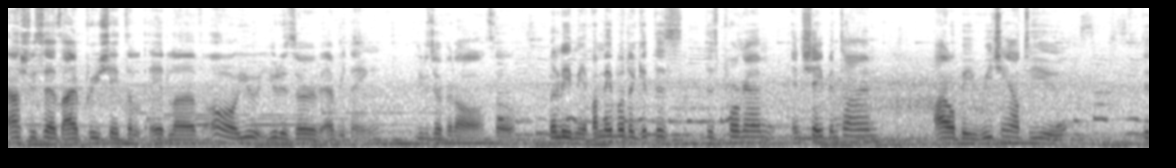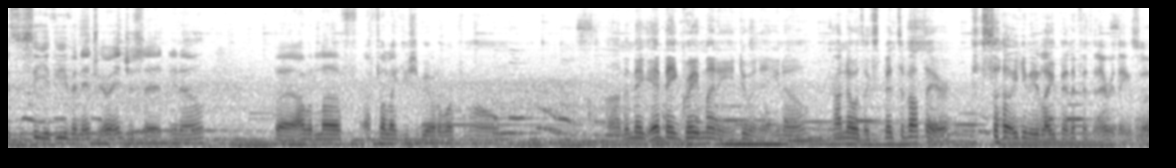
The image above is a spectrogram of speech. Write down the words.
Ashley says, I appreciate the it love. Oh, you you deserve everything you deserve it all. So believe me, if I'm able to get this this program in shape in time, I will be reaching out to you just to see if you even are interested. You know, but I would love. I feel like you should be able to work from home. Um, it make it make great money doing it. You know, I know it's expensive out there, so you need like benefits and everything. So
